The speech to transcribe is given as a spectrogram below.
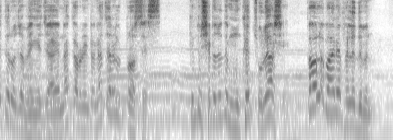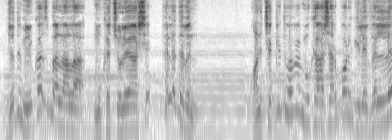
এতে রোজা ভেঙে যায় না, কারণ এটা ন্যাচারাল প্রসেস কিন্তু সেটা যদি মুখে চলে আসে, তাহলে বাইরে ফেলে দেবেন। যদি মিউকাস বা লালা মুখে চলে আসে, ফেলে দেবেন। অনিচ্ছাকৃতভাবে মুখে আসার পর গিলে ফেললে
